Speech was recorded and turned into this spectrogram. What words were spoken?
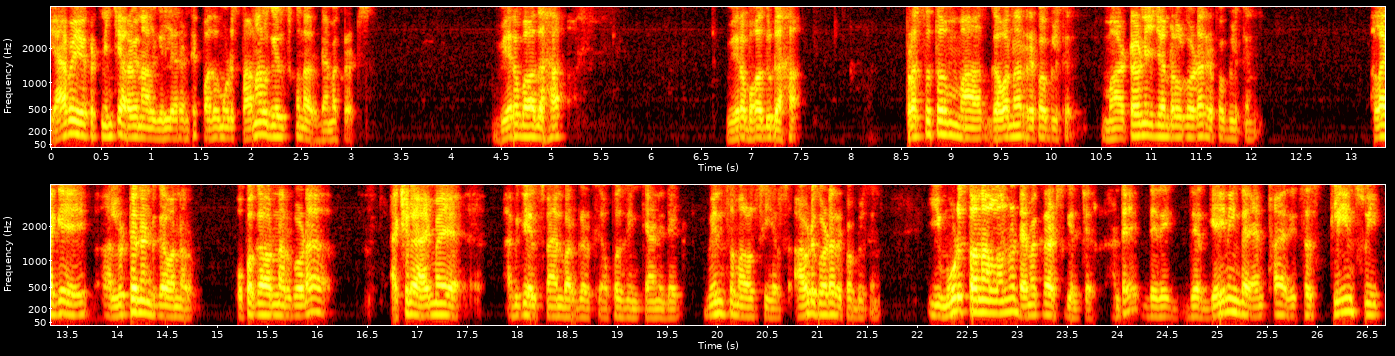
యాభై ఒకటి నుంచి అరవై నాలుగు వెళ్ళారంటే పదమూడు స్థానాలు గెలుచుకున్నారు డెమోక్రాట్స్. వీరబాధ వీరబాదుడహ ప్రస్తుతం మా గవర్నర్ రిపబ్లికన్ మా అటార్నీ జనరల్ కూడా రిపబ్లికన్. అలాగే లెఫ్టినెంట్ గవర్నర్ ఉప గవర్నర్ కూడా యాక్చువల్లీ ఐఎమ్ఐ అబిగేల్ స్వాన్బర్గర్కి అపోజింగ్ క్యాండిడేట్. విన్స్ మరల్స్ ఆవిడ కూడా రిపబ్లికన్. ఈ మూడు స్థానాల్లోనూ డెమోక్రాట్స్ గెలిచారు. అంటే they gaining the entire it's a clean sweep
